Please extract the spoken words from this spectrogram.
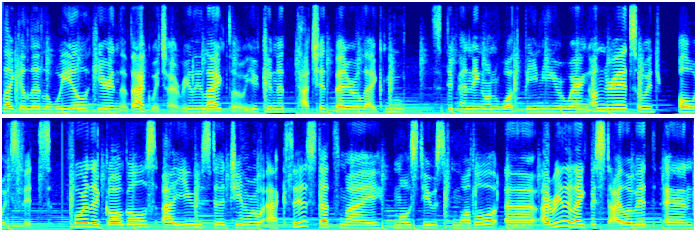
like a little wheel here in the back which I really like so you can attach it better like move depending on what beanie you're wearing under it so it always fits. For the goggles, I use the Giro Axis. That's my most used model. Uh, I really like the style of it and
